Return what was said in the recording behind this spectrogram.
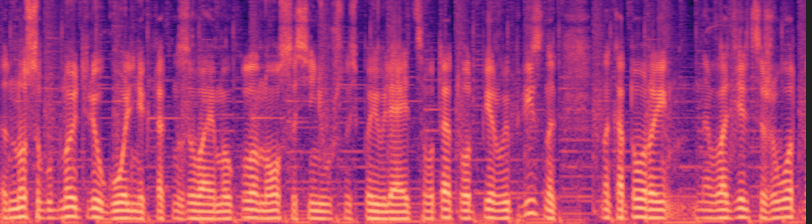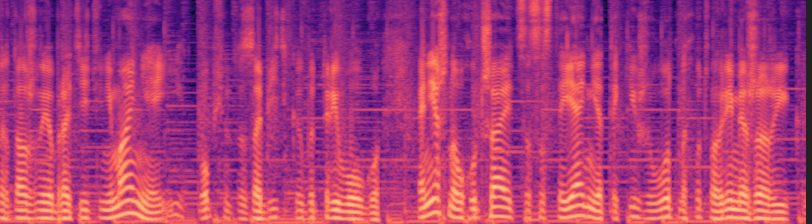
носогубной треугольник, так называемый, около носа синюшность появляется. Вот это вот первый признак, на который владельцы животных должны обратить внимание и, в общем-то, забить как бы тревогу. Конечно, ухудшается состояние таких животных вот во время жары, как,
